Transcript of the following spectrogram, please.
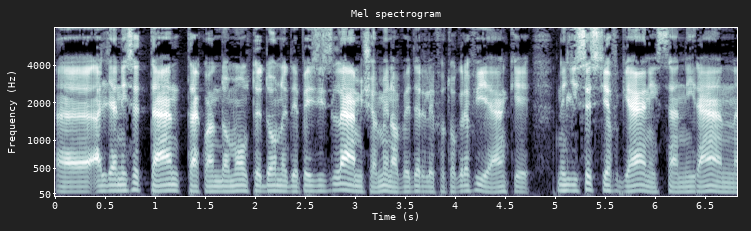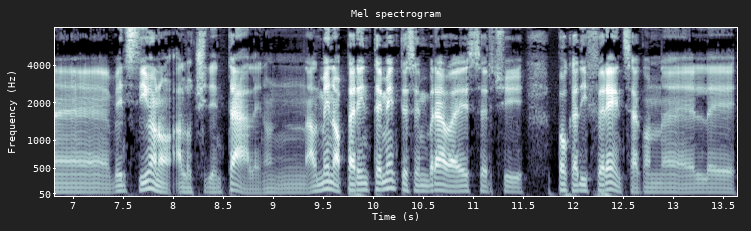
eh, agli anni 70, quando molte donne dei paesi islamici, almeno a vedere le fotografie, anche negli stessi Afghanistan, Iran, eh, vestivano all'occidentale. Non, almeno apparentemente sembrava esserci poca differenza con eh, le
